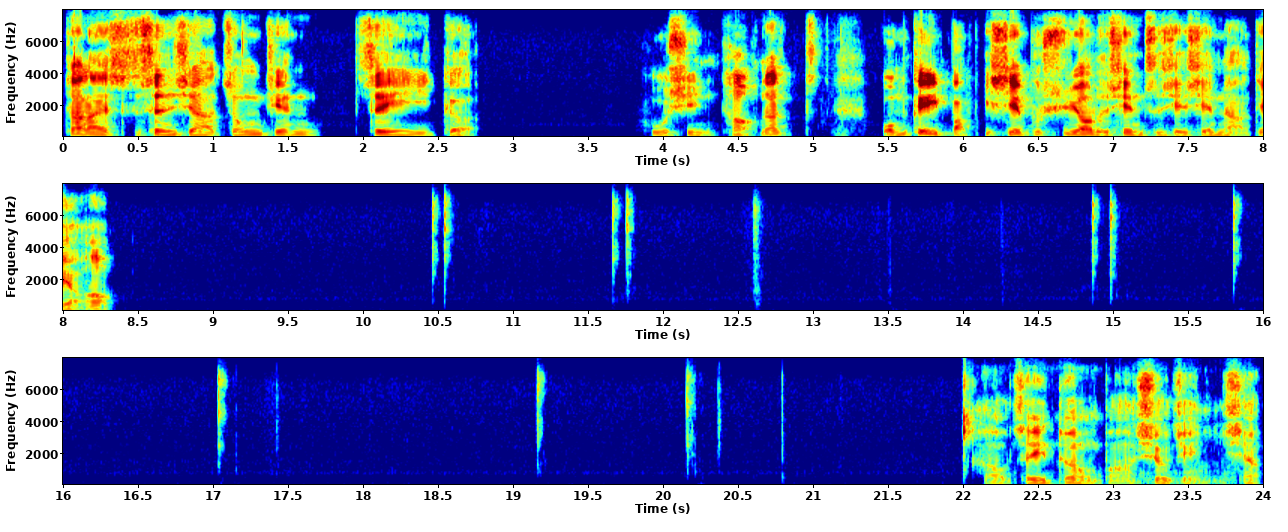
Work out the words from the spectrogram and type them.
再来只剩下中间这一个弧形，好，那我们可以把一些不需要的线直接先拿掉，啊。好，这一段我们把它修剪一下，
